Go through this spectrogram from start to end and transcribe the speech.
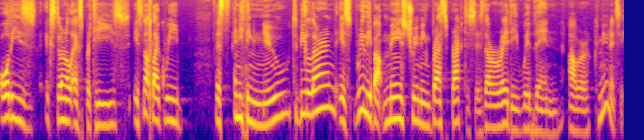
all these external expertise. It's not like we there's anything new to be learned. It's really about mainstreaming best practices that are already within our community.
